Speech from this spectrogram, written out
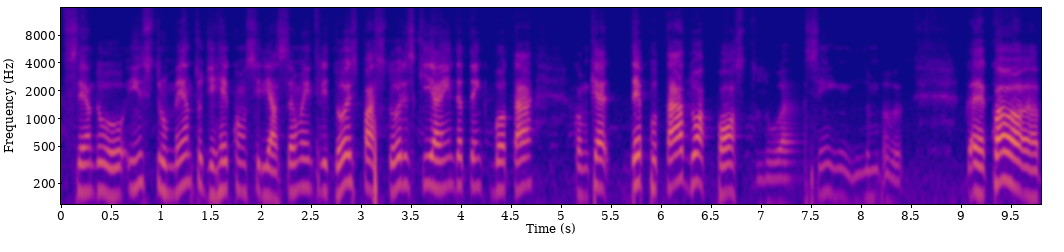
sendo instrumento de reconciliação entre dois pastores que ainda tem que botar como que é deputado apóstolo, assim, é, qual,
